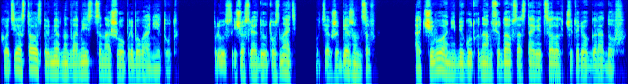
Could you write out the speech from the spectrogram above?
хоть и осталось примерно два месяца нашего пребывания тут. Плюс еще следует узнать у тех же беженцев, Отчего они бегут к нам сюда в составе целых четырех городов?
